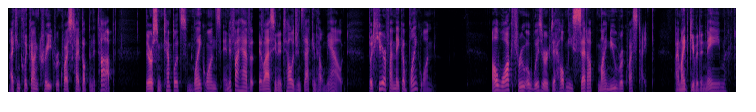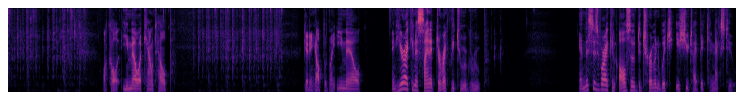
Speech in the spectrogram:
I can click on Create Request Type up in the top. There are some templates, some blank ones, and if I have Atlassian Intelligence, that can help me out. But here, if I make a blank one, I'll walk through a wizard to help me set up my new request type. I might give it a name. I'll call it email account help. Getting help with my email. And here I can assign it directly to a group. And this is where I can also determine which issue type it connects to.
